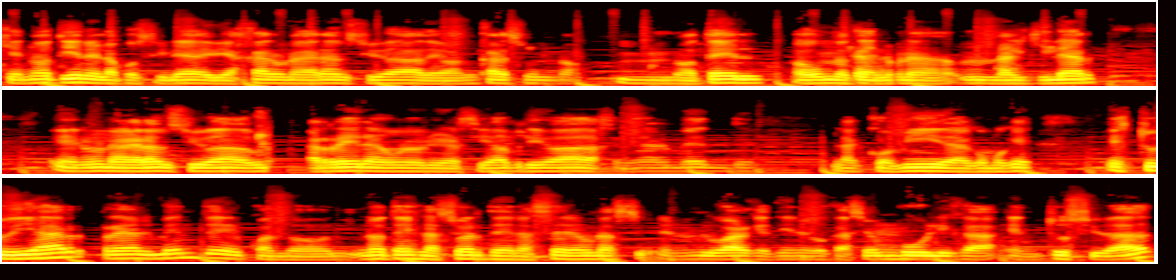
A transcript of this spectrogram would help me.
que no tiene la posibilidad de viajar a una gran ciudad, de bancarse un, hotel o un hotel, un alquiler en una gran ciudad, una carrera en una universidad privada generalmente, la comida, como que estudiar realmente cuando no tenés la suerte de nacer en, un lugar que tiene educación mm. pública en tu ciudad,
